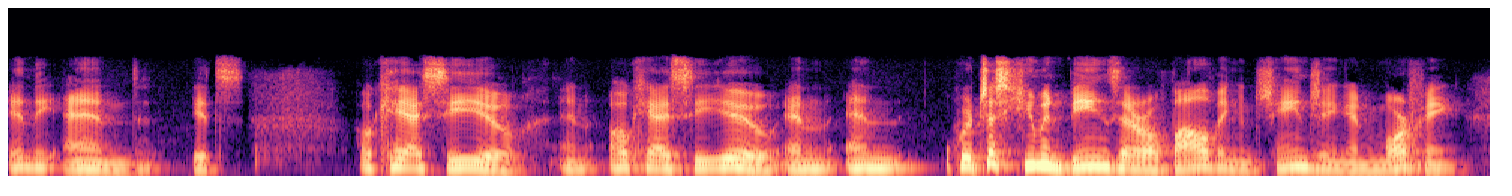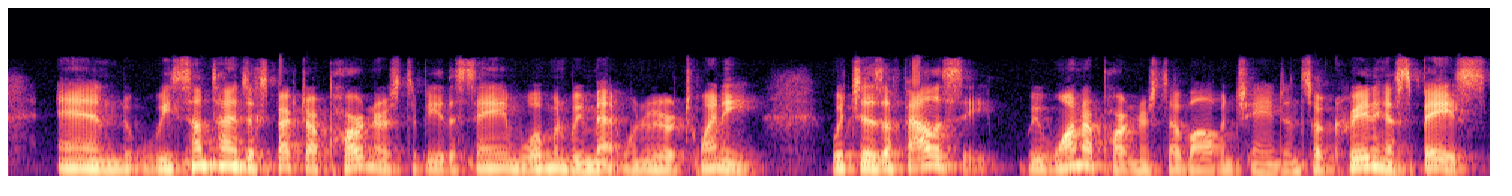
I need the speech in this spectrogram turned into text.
in the end, it's okay, I see you, and okay, I see you, and and we're just human beings that are evolving and changing and morphing, and we sometimes expect our partners to be the same woman we met when we were 20, which is a fallacy. We want our partners to evolve and change, and so creating a space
